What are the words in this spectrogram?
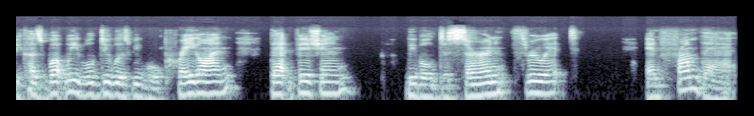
Because what we will do is we will pray on that vision, we will discern through it. And from that,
